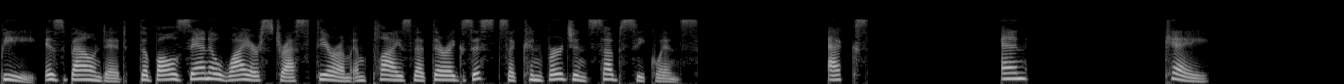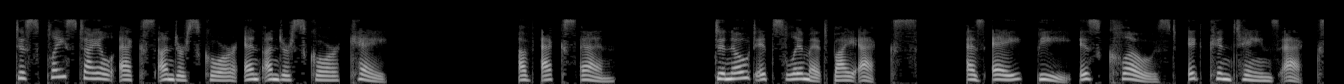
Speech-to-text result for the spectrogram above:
b is bounded, the Bolzano-Weierstrass theorem implies that there exists a convergent subsequence x n k. Display style x underscore n underscore k. Of x n. Denote its limit by x. As a b is closed it contains x.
